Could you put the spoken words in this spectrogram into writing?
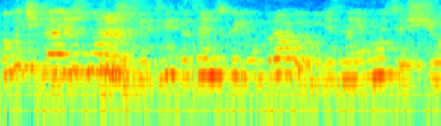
Коли читаєш знову ж зі звіти земської управи, ми дізнаємося, що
